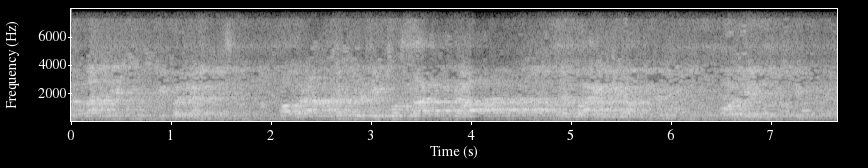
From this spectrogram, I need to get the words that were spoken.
हनुमान जी छुट्टी जाए और रामचंद्र जी को सारी रात जब भाई ने और ये छुट्टी जाए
